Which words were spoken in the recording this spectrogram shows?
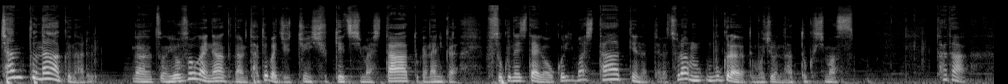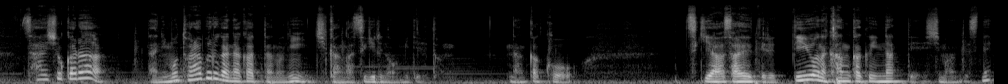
ちゃんと長くなる。だからその予想外に長くなる例えば術中に出血しましたとか何か不測な事態が起こりましたっていうんだったらそれは僕らだってもちろん納得します。ただ最初から何もトラブルがなかったのに時間が過ぎるのを見てるとなんかこう付き合わされてるっていうような感覚になってしまうんですね。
